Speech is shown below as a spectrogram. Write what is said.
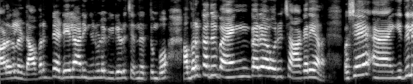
ആളുകളുണ്ട്. അവരുടെ ഇടയിലാണ് ഇങ്ങനെയുള്ള വീഡിയോകൾ ചെന്നെത്തുമ്പോൾ അവർക്കത് ഭയങ്കര ഒരു ചാകരയാണ്. പക്ഷേ ഇതിൽ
